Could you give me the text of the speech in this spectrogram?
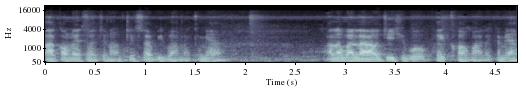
အားကောင်းလဲဆိုတော့ကျွန်တော်တင်ဆက်ပေးပါမယ်ခင်ဗျာအားလုံးပဲလာအောင်ကြည့်ရှုဖို့ဖိတ်ခေါ်ပါတယ်ခင်ဗျာ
